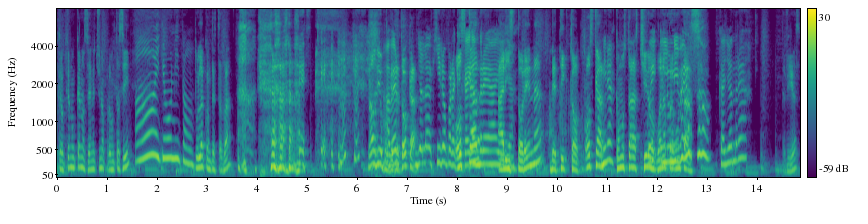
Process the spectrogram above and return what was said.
creo que nunca nos han hecho una pregunta así. Ay, qué bonito. Tú la contestas, ¿va? Este, No, digo, a porque ver, te toca. yo la giro para que caiga Oscar Andrea y ya. Aristorena de TikTok. Oscar, Mira. ¿cómo estás? Chido, Uy, buena el pregunta. universo. Cayó Andrea. ¿Te fijas?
